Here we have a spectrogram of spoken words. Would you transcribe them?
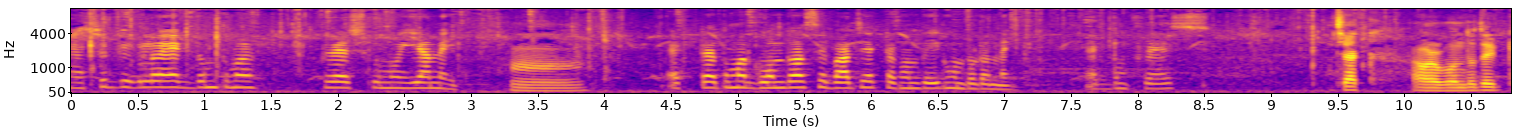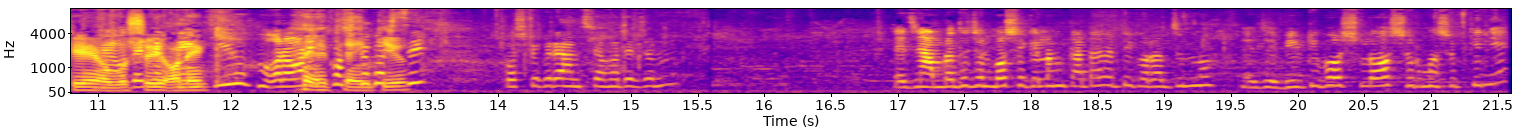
হ্যাঁ শুটকিগুলো একদম তোমার ফ্রেশ কোনো ইয়া নেই। হুম। একটা তোমার গন্ধ আছে বাজে একটা গন্ধ এই গন্ধটা নাই। একদম ফ্রেশ যাক আমার বন্ধুদেরকে অবশ্যই অনেক ওরা অনেক কষ্ট করে আনছে আমাদের জন্য। এই যে আমরা দুজন বসে গেলাম কাটাকাটি করার জন্য। এই যে বিউটি বসল সুরমা শুটকি নিয়ে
